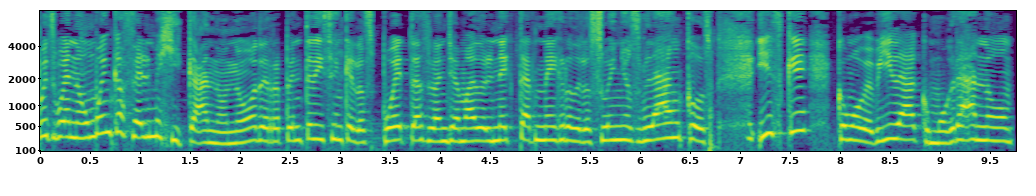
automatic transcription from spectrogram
pues bueno, un buen café el mexicano, ¿no? De repente dicen que los poetas lo han llamado el néctar negro de los sueños blancos. Y es que, como bebida, como grano,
